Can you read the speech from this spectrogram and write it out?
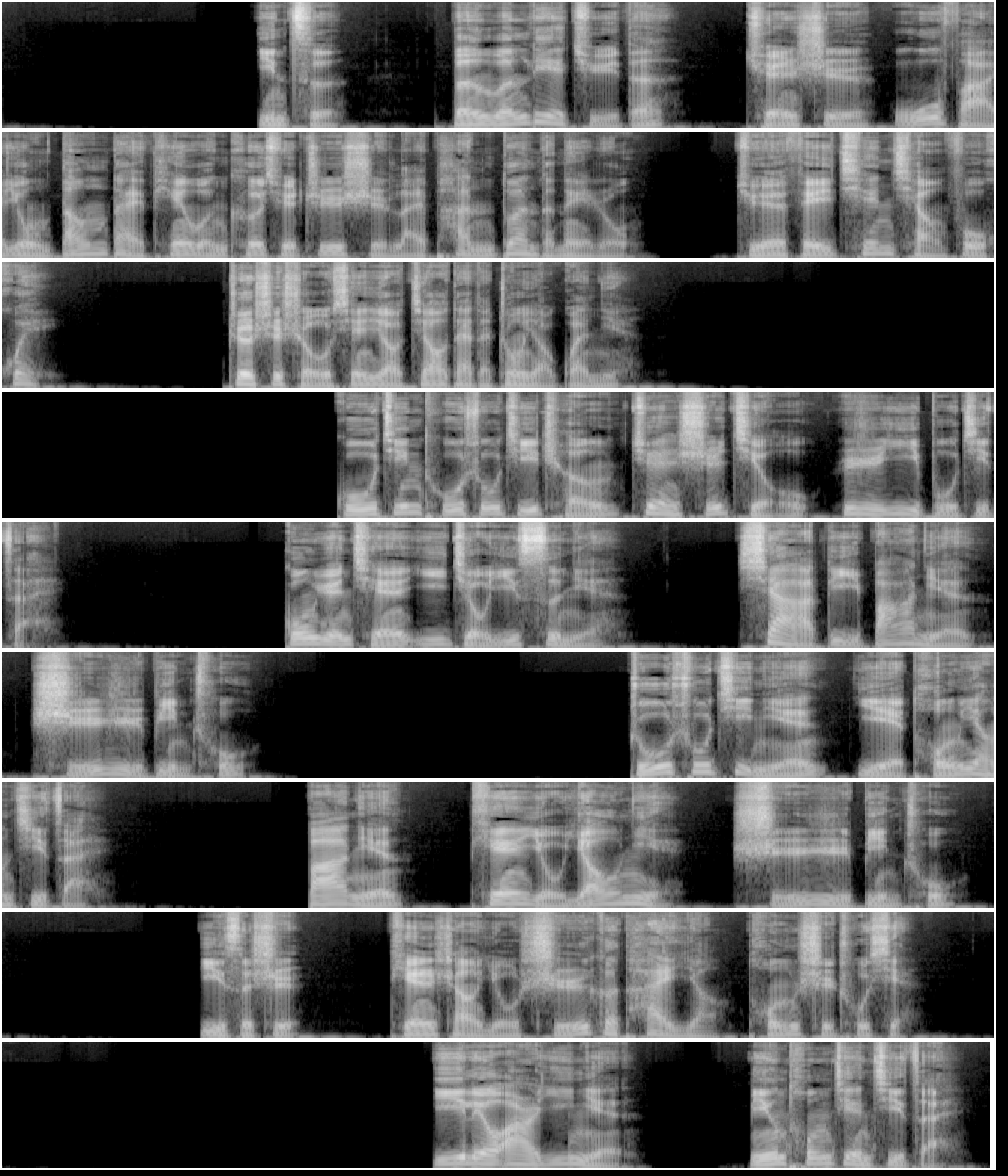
因此，本文列举的全是无法用当代天文科学知识来判断的内容，绝非牵强附会。这是首先要交代的重要观念。《古今图书集成》卷十九日译部记载，公元前一九一四年，夏第八年。十日并出，竹书纪年也同样记载：八年天有妖孽，十日并出。意思是天上有十个太阳同时出现。一六二一年，《明通鉴》记载：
